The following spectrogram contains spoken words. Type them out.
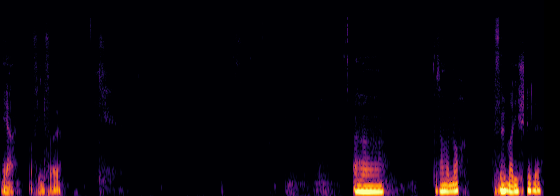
Ja, auf jeden Fall. Äh, was haben wir noch? Füll mal die Stille.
